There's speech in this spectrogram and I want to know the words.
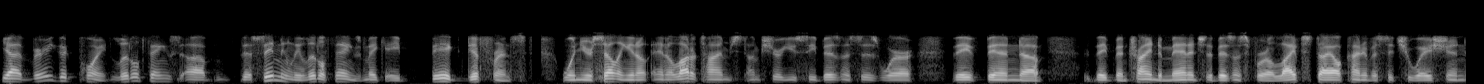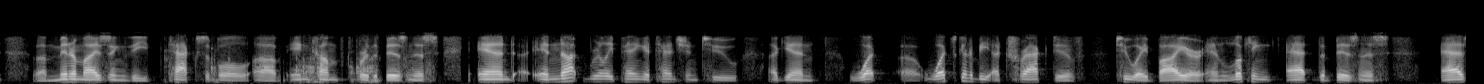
Yeah, very good point. Little things, uh, the seemingly little things, make a big difference when you're selling. You know, and a lot of times, I'm sure you see businesses where they've been uh, They've been trying to manage the business for a lifestyle kind of a situation, uh, minimizing the taxable uh, income for the business, and and not really paying attention to again what uh, what's going to be attractive to a buyer and looking at the business as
